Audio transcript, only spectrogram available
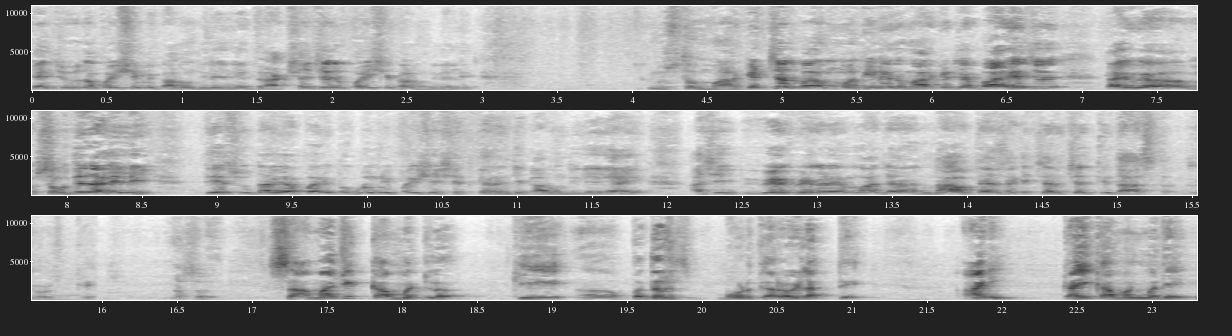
त्यांचे सुद्धा पैसे मी काढून दिलेले द्राक्षाचे पैसे काढून दिलेले. नुसतं मार्केटच्याच मध्ये नाही तर मार्केटच्या बाहेरचे काही सौदे झालेले ते सुद्धा व्यापारी पकडून मी पैसे शेतकऱ्यांचे काढून दिलेले आहे. असे वेगवेगळे माझ्या नाव त्यासाठी चर्चेत तिथं असतं. असं. सामाजिक काम म्हटलं की अं, पदरमोड करावी लागते. आणि काही कामांमध्ये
